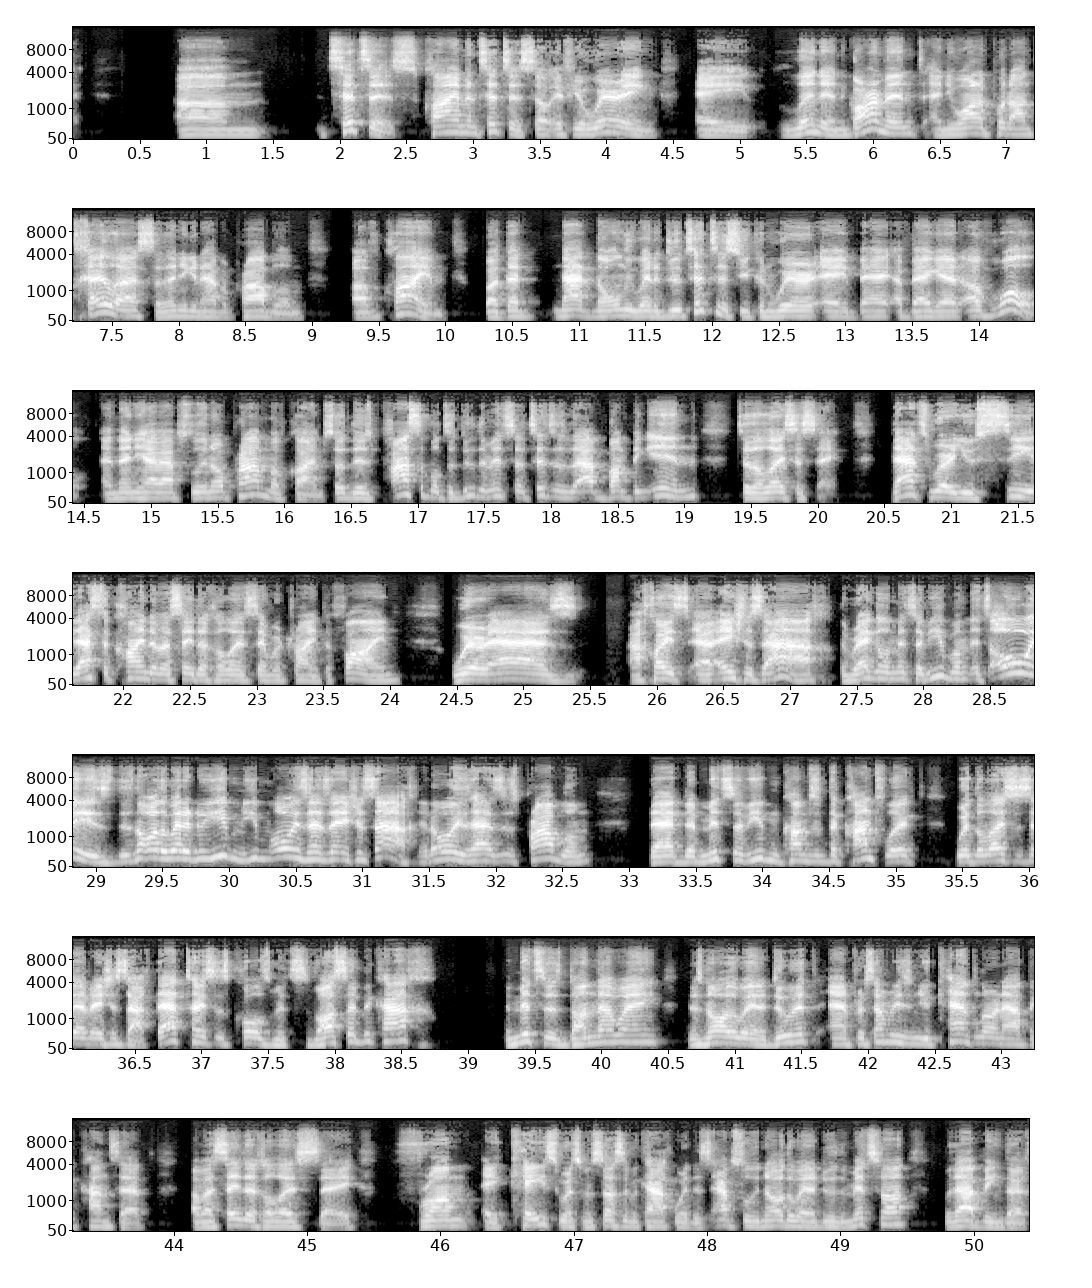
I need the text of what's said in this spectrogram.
Um, tzitzis, climb and tzitzis. So if you're wearing a linen garment and you want to put on tcheles, so then you're going to have a problem of climb. But that not the only way to do tzitzis. You can wear a, bag, a baguette of wool, and then you have absolutely no problem of climb. So there's possible to do the mitzvah of tzitzis without bumping in to the leisase. That's where you see. That's the kind of asay that we're trying to find. Whereas uh, the regular mitzvah of Yibum, it's always, there's no other way to do Yibum. Yibum always has Ach. It always has this problem that the mitzvah of Yibum comes into conflict with the license of Ach. That Taisus calls mitzvah sebikach. The mitzvah is done that way. There's no other way to do it. And for some reason, you can't learn out the concept of Aseder say from a case where it's mitzvah sebikach, where there's absolutely no other way to do the mitzvah without being Derech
